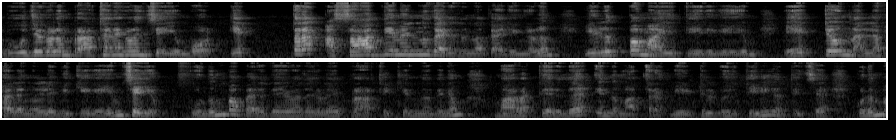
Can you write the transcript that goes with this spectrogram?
പൂജകളും പ്രാർത്ഥനകളും ചെയ്യുമ്പോൾ എത്ര അസാധ്യമെന്ന് കരുതുന്ന കാര്യങ്ങളും എളുപ്പമായി തീരുകയും ഏറ്റവും നല്ല ഫലങ്ങൾ ലഭിക്കുകയും ചെയ്യും. കുടുംബ പരദേവതകളെ പ്രാർത്ഥിക്കുന്നതിനും മറക്കരുത് എന്ന് മാത്രം. വീട്ടിൽ ഒരു തിരി കത്തിച്ച് കുടുംബ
